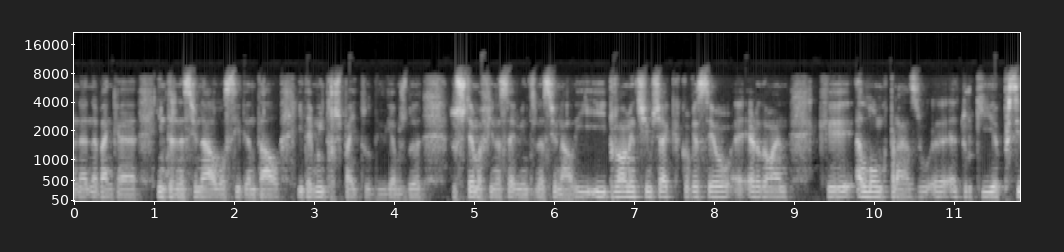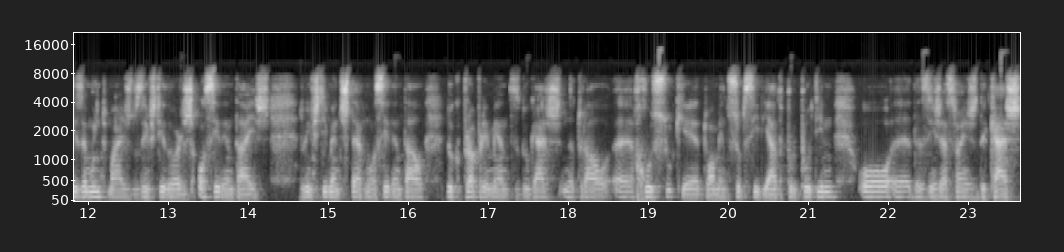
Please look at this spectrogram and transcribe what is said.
na, na, banca internacional ocidental e tem muito respeito, digamos, do, do sistema financeiro internacional. E, e provavelmente Şimşek convenceu Erdogan que, a longo prazo, eh, a Turquia precisa muito mais dos investidores ocidentais, do investimento externo ocidental, do que propriamente do gás natural uh, russo, que é atualmente subsidiado por Putin, ou uh, das injeções de cash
